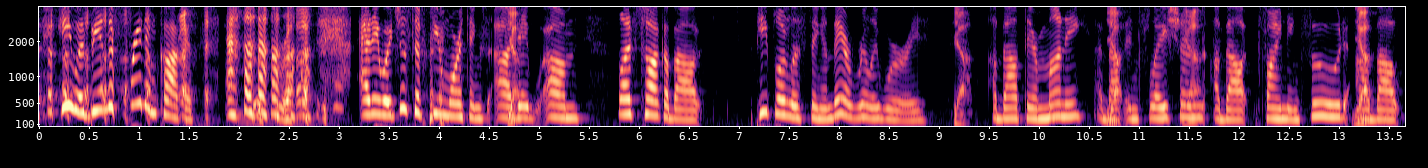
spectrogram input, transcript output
he would be in the Freedom Caucus. Anyway, just a few more things, uh, Yeah. Dave. Um, let's talk about people are listening and they are really worried Yeah. about their money, about Yep. inflation, Yeah. about finding food, Yep. about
